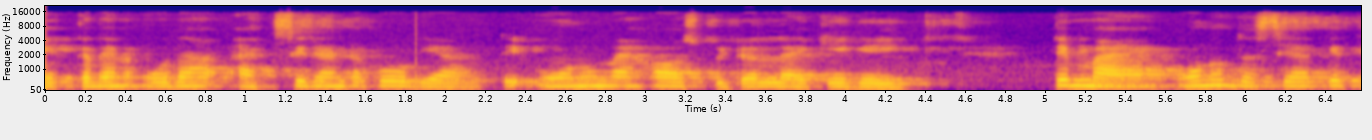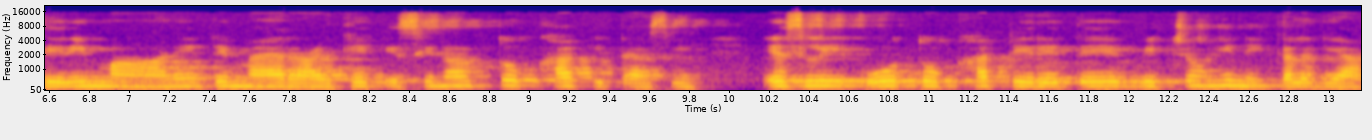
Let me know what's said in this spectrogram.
ਇੱਕ ਦਿਨ ਉਹਦਾ ਐਕਸੀਡੈਂਟ ਹੋ ਗਿਆ ਤੇ ਉਹਨੂੰ ਮੈਂ ਹਸਪੀਟਲ ਲੈ ਕੇ ਗਈ। ਤੇ ਮੈਂ ਉਹਨੂੰ ਦੱਸਿਆ ਕਿ ਤੇਰੀ ਮਾਂ ਨੇ ਤੇ ਮੈਂ ਰਲ ਕੇ ਕਿਸੇ ਨਾਲ ਧੋਖਾ ਕੀਤਾ ਸੀ। ਇਸ ਲਈ ਉਹ ਧੋਖਾ ਤੇਰੇ ਤੇ ਵਿੱਚੋਂ ਹੀ ਨਿਕਲ ਗਿਆ।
